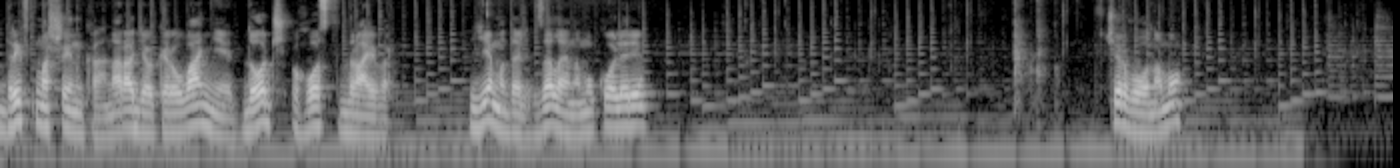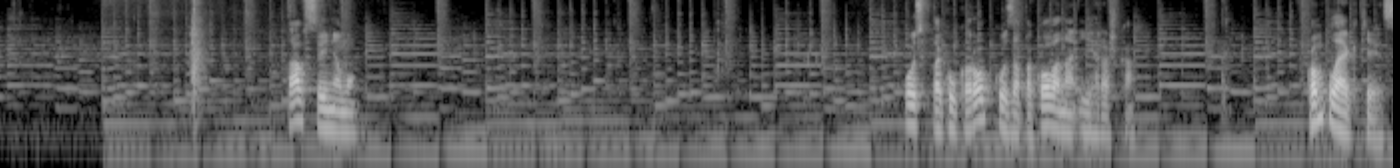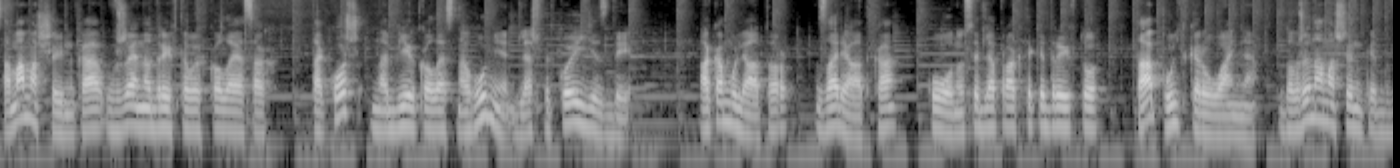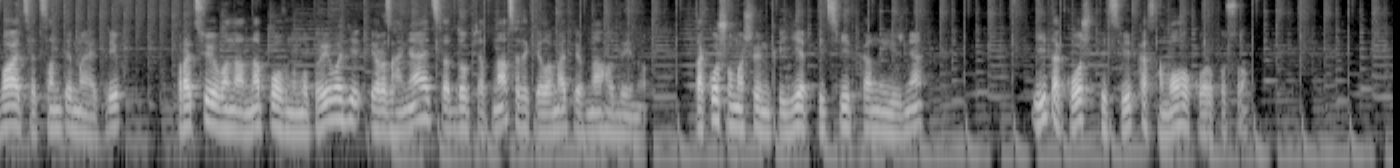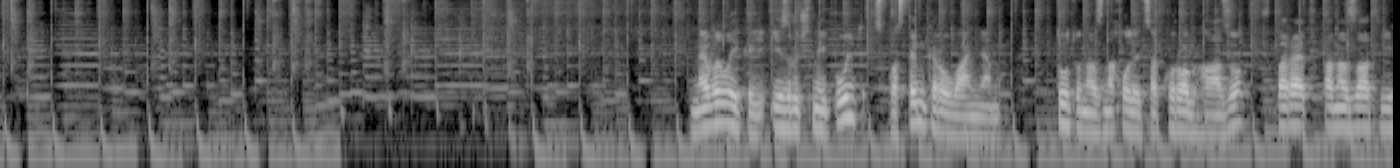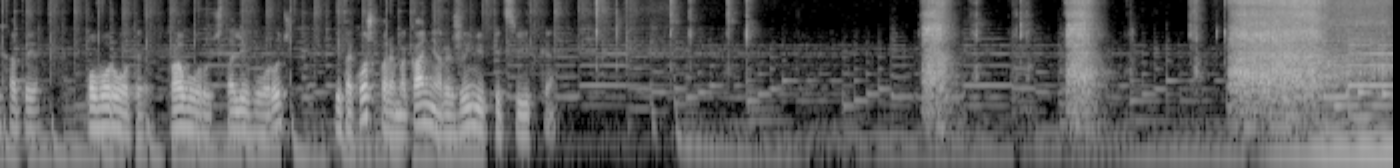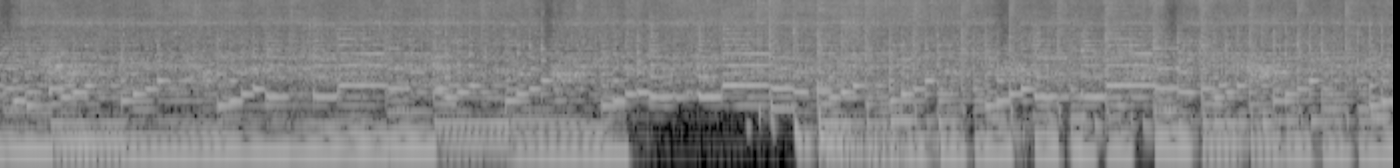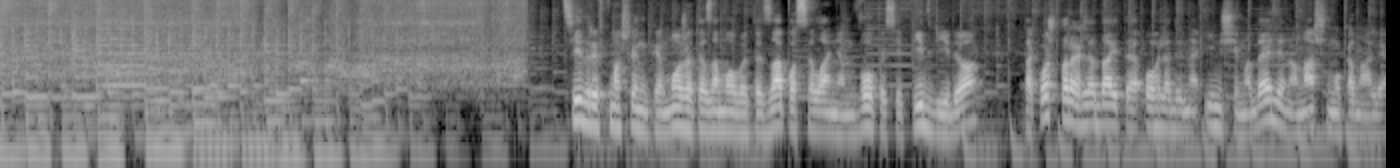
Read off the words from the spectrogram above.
Дрифт-машинка на радіокеруванні Dodge Ghost Driver. Є модель в зеленому кольорі, в червоному та в синьому. Ось в таку коробку запакована іграшка. Комплекті сама машинка вже на дрифтових колесах, також набір колес на гумі для швидкої їзди, акумулятор, зарядка, конуси для практики дрифту та пульт керування. Довжина машинки 20 см. Працює вона на повному приводі і розганяється до 15 км на годину. Також у машинки є підсвітка нижня і також підсвітка самого корпусу. Невеликий і зручний пульт з простим керуванням. Тут у нас знаходиться курок газу вперед та назад їхати, повороти праворуч та ліворуч, і також перемикання режимів підсвітки. Ці дрифт-машинки можете замовити за посиланням в описі під відео. Також переглядайте огляди на інші моделі на нашому каналі.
